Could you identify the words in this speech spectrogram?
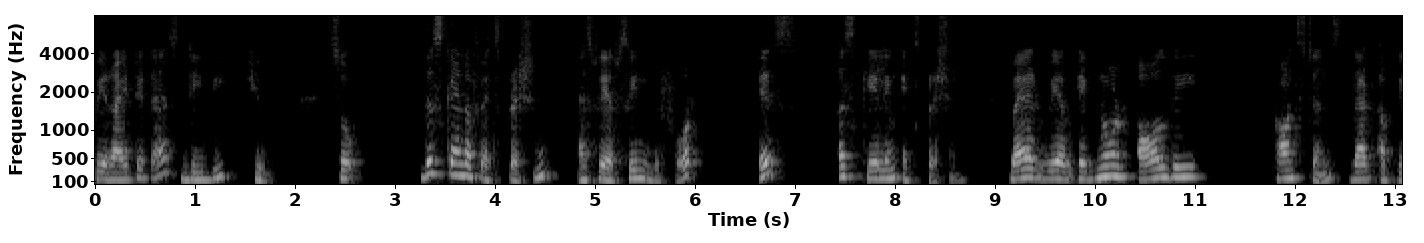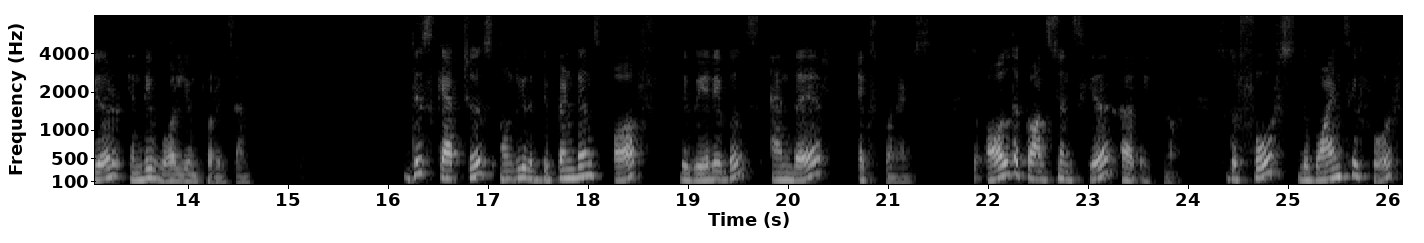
we write it as dB cube. So this kind of expression, as we have seen before, is a scaling expression where we have ignored all the constants that appear in the volume, for example. This captures only the dependence of the variables and their exponents. So all the constants here are ignored. So the force, the buoyancy force,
